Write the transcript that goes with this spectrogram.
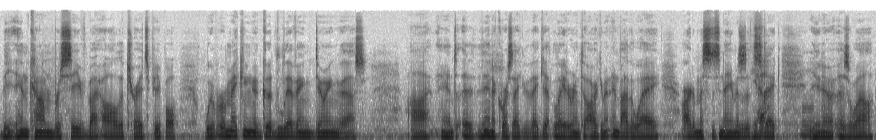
the income received by all the tradespeople. We were making a good living doing this. Uh, and uh, then, of course, they, they get later into argument. And by the way, Artemis's name is at Yeah. stake, you know, as well.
